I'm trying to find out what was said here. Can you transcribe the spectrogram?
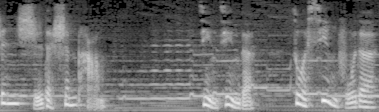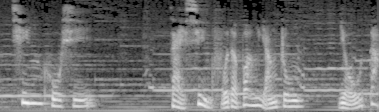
真实的身旁。静静的做幸福的轻呼吸，在幸福的汪洋中游荡。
